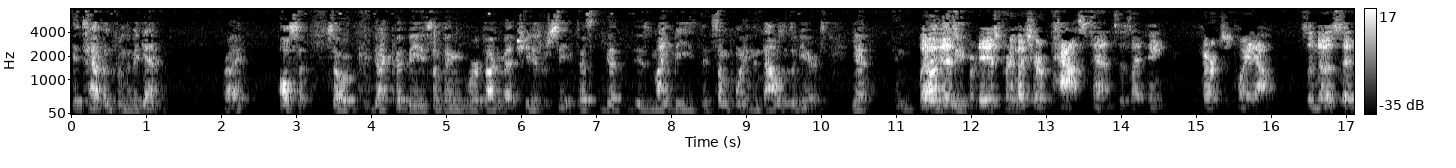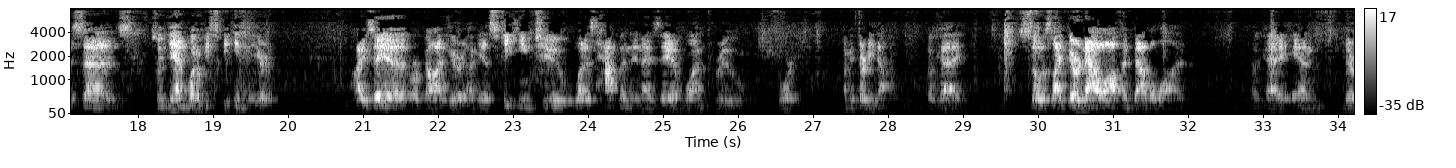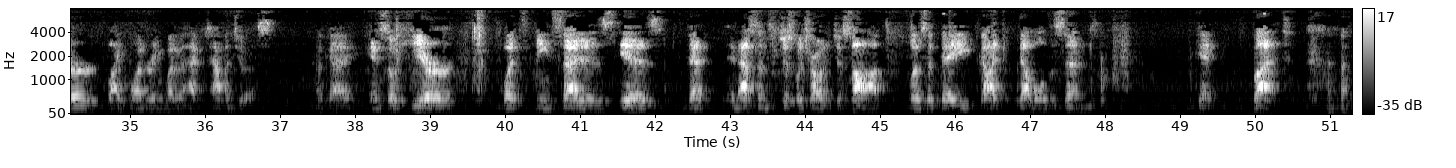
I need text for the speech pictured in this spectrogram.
It's happened from the beginning, right? Also, so that could be something we're talking about. She has received. That's, that is might be at some point in thousands of years. Yet, in But God's it is it is pretty much her past tense, as I think Eric just pointed out. So notice that it says. So again, what are we speaking here? Isaiah or God here, I mean, is speaking to what has happened in Isaiah 1 through 40. I mean, 39. Okay? So it's like they're now off in Babylon. Okay? And they're like wondering what the heck has happened to us. Okay? And so here, what's being said is, is that in essence, just what Charlie just saw was that they got double the sins. Okay. But,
